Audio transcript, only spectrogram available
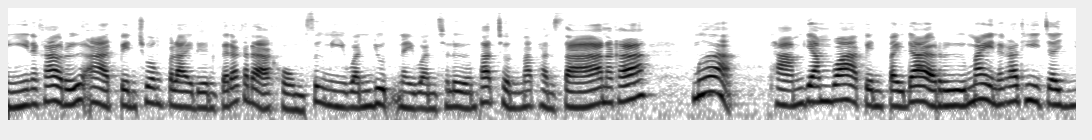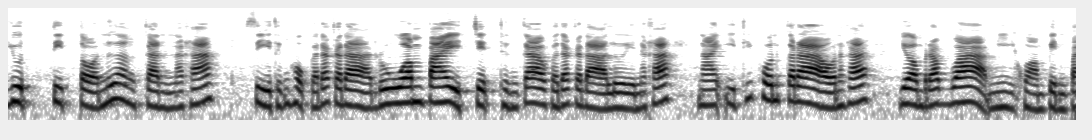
นี้นะคะ หรืออาจเป็นช่วงปลายเดือนกรกฎาคม ซึ่งมีวันหยุดในวันเฉลิมพระชนมพรรษานะคะ เมื่อ ถามย้ำว่าเป็นไปได้หรือไม่นะคะที่จะหยุดติดต่อเนื่องกันนะคะ4-6 กรกฎาคมรวมไป 7-9 กรกฎาคมเลยนะคะ นายอิทธิพลกล่าวนะคะ ยอมรับว่ามีความเป็นไป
